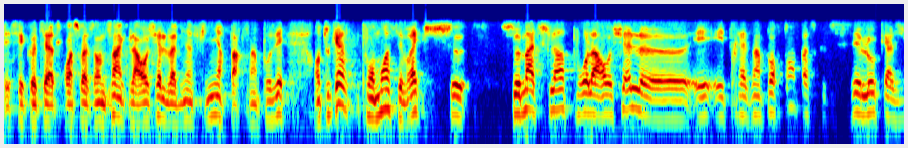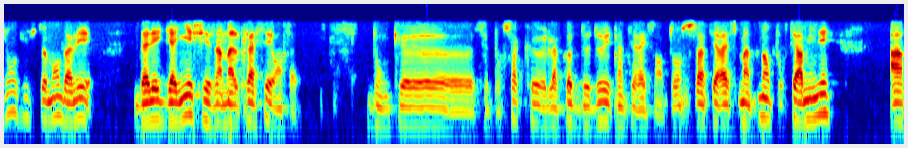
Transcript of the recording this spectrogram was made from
Et c'est coté à 3,65. La Rochelle va bien finir par s'imposer. En tout cas, pour moi, c'est vrai que ce, ce match-là pour La Rochelle euh, est, très important parce que c'est l'occasion justement d'aller d'aller gagner chez un mal classé en fait. Donc euh, c'est pour ça que la cote de 2 est intéressante. On s'intéresse maintenant pour terminer à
